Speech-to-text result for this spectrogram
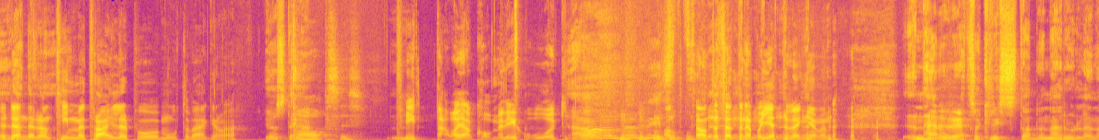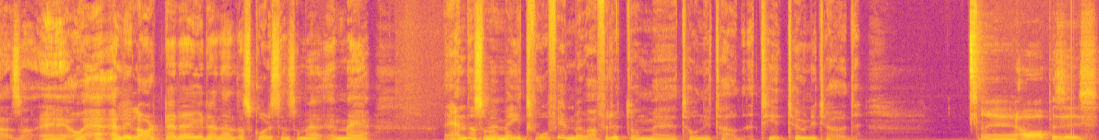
Är den där någon timmertrailer på motorvägen va? Just det. Ja, precis. Titta vad jag kommer ihåg! Ja, men Jag visst. har- jag har inte sett den här på jättelänge men... Den här är rätt så krystad den här rullen alltså. Eh, och Ellie Larter är ju den enda skådisen som är med. Enda som är med i två filmer va? Förutom eh, Tony Todd. Tony Todd. Eh, ja, precis.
